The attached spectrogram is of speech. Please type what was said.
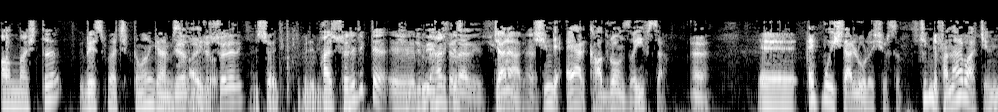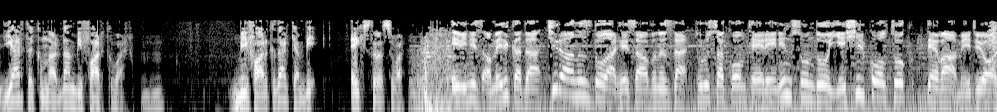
anlaştı. Resmi açıklamanın gelmesi. Biraz önce söyledik. Söyledik. Bir de bir- Hayır söyledik de e, Şimdi bir- herkes. Can abi Evet. şimdi eğer kadron zayıfsa Evet. e, hep bu işlerle uğraşırsın. Şimdi Fenerbahçe'nin diğer takımlardan bir farkı var. Hı hı. Bir farkı derken bir ekstrası var. Eviniz Amerika'da, kiranız dolar hesabınızda. Turusa.com.tr'nin sunduğu Yeşil Koltuk devam ediyor.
